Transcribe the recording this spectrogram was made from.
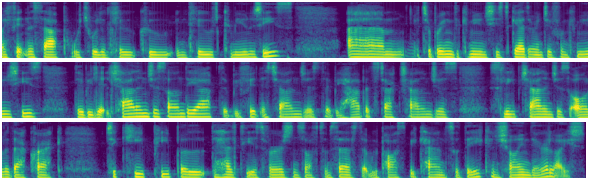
My fitness app, which will include include communities um, to bring the communities together in different communities. There'll be little challenges on the app, there'll be fitness challenges, there'll be habit stack challenges, sleep challenges, all of that craic to keep people the healthiest versions of themselves that we possibly can so they can shine their light.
